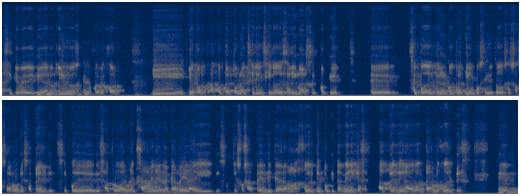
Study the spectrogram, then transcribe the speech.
así que me dediqué a los libros, que me fue mejor, y, aportar por la excelencia y no desanimarse, porque eh, se pueden tener contratiempos y de todos esos errores aprende. Se puede desaprobar un examen en la carrera y de eso, se aprende y te hará más fuerte, porque también hay que aprender a aguantar los golpes. Em,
